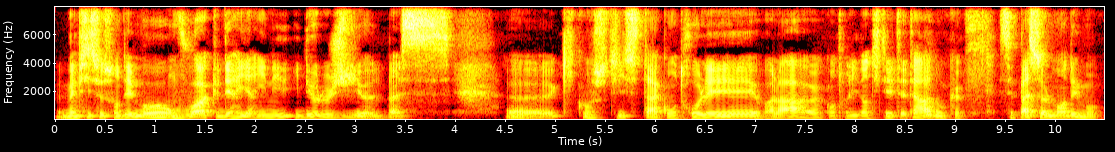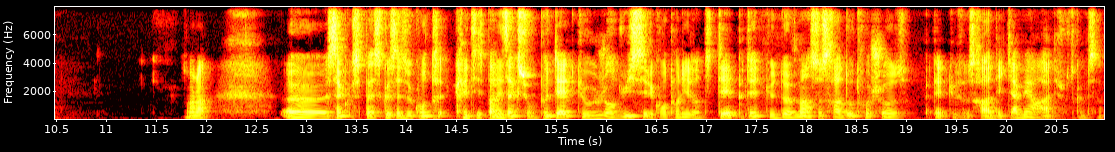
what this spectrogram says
même si ce sont des mots, on voit que derrière il y a une idéologie euh, bah, euh, qui consiste à contrôler, voilà, euh, contre l'identité, etc. Donc c'est pas seulement des mots. Voilà euh, c'est parce que ça se concrétise par des actions. Peut-être qu'aujourd'hui c'est les contrôles d'identité, peut-être que demain ce sera d'autres choses, peut-être que ce sera des caméras, des choses comme ça.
